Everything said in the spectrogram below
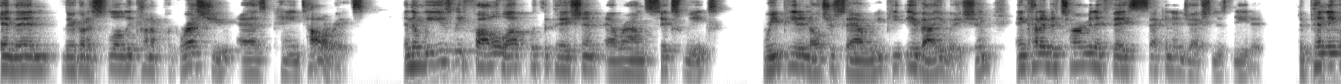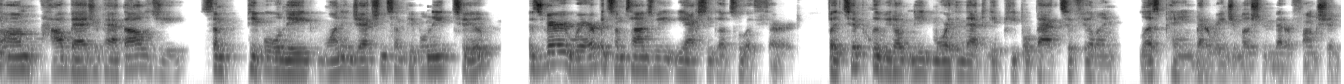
And then they're going to slowly kind of progress you as pain tolerates. And then we usually follow up with the patient around six weeks, repeat an ultrasound, repeat the evaluation, and kind of determine if a second injection is needed. Depending on how bad your pathology some people will need one injection, some people need two. It's very rare, but sometimes we, we actually go to a third. But typically, we don't need more than that to get people back to feeling less pain, better range of motion, and better function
